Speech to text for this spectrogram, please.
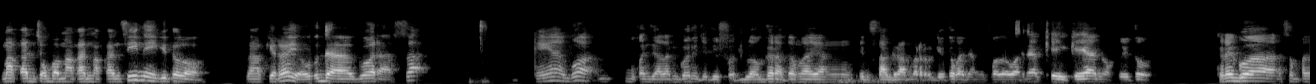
makan coba makan makan sini gitu loh. Nah akhirnya ya udah gue rasa kayaknya gue bukan jalan gue nih jadi food blogger atau enggak yang instagramer gitu kan yang followernya kei-keian waktu itu. Akhirnya gue sempat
